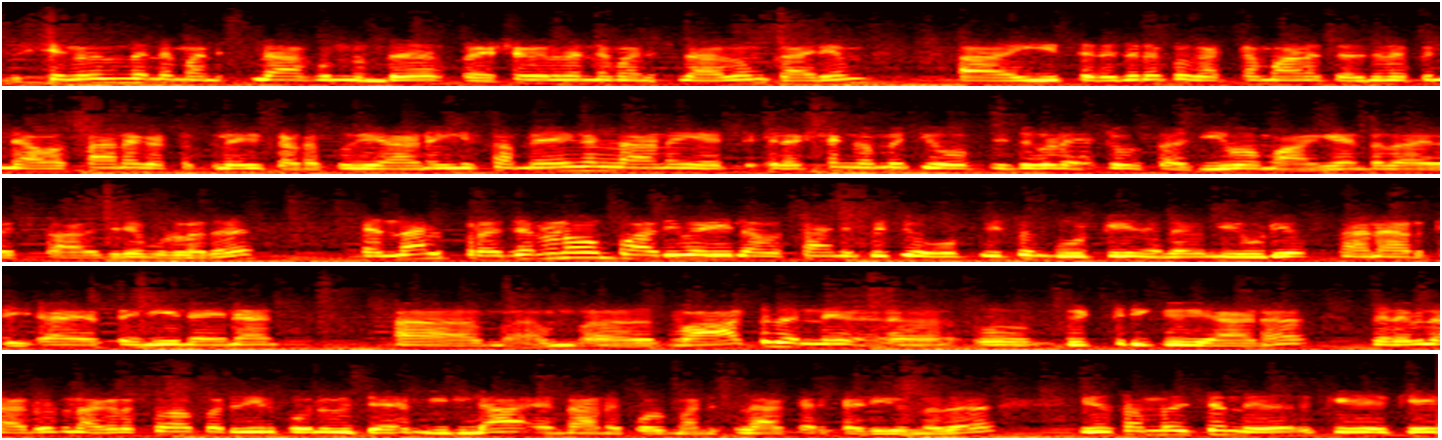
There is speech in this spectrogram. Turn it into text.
ദൃശ്യങ്ങളിൽ തന്നെ മനസ്സിലാകുന്നുണ്ട്. പ്രേക്ഷകരിൽ തന്നെ മനസ്സിലാകും. കാര്യം ഈ തെരഞ്ഞെടുപ്പ് ഘട്ടമാണ്. തെരഞ്ഞെടുപ്പിന്റെ അവസാന ഘട്ടത്തിലേക്ക് കടക്കുകയാണ്. ഈ സമയങ്ങളിലാണ് ഇലക്ഷൻ കമ്മിറ്റി ഓഫീസുകൾ ഏറ്റവും സജീവമാകേണ്ടതായ ഒരു സാഹചര്യമുള്ളത്. എന്നാൽ പ്രചരണവും പാതിവഴിയിൽ അവസാനിപ്പിച്ച് ഓഫീസും പൂട്ടി നിലവിൽ യു ഡി എഫ് സ്ഥാനാർത്ഥി സെനി നൈനാൻ വാർഡ് തന്നെ വിട്ടിരിക്കുകയാണ്. നിലവിൽ അടൂർ നഗരസഭാ പരിധിയിൽ പോലും ഇദ്ദേഹം ഇല്ല എന്നാണ് ഇപ്പോൾ മനസ്സിലാക്കാൻ കഴിയുന്നത്. ഇത് സംബന്ധിച്ച്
